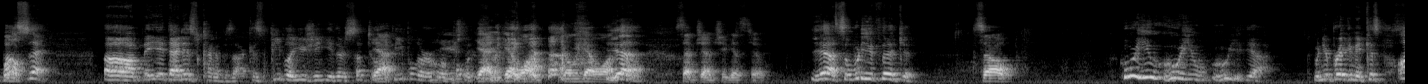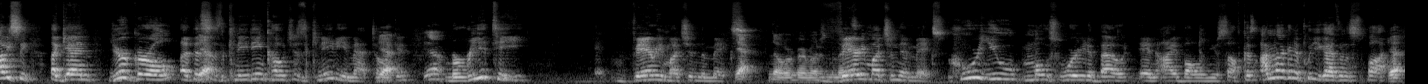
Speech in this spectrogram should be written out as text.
well said. Um, yeah, that is kind of bizarre because people are usually either subtotal Yeah. people or, or You pullers. usually- yeah, you get one. You only get one. Yeah, Except Jen, she gets two. yeah. So what are you thinking? So Who are you? Who are you? Who are you? Yeah. When you're breaking it, because obviously, again, your girl. Uh, this Yeah. is the Canadian coach. Is is Canadian Matt Yeah. talking. Yeah. Maria Htee. Very much in the mix. yeah, no, we're very much in the mix. Very much in the mix. Who are you most worried about and eyeballing yourself? Because I'm not going to put you guys on the spot. Yeah.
